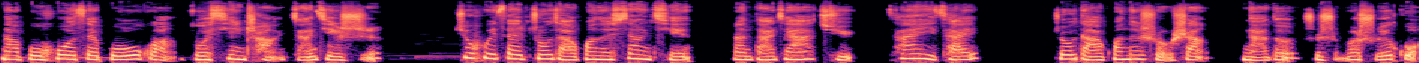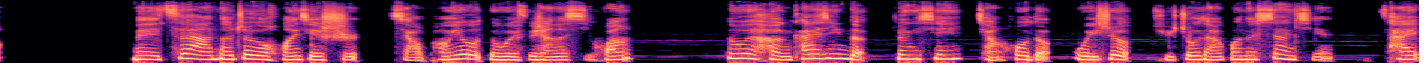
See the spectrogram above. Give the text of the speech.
那不惑在博物馆做现场讲解时，就会在周达观的像前让大家去猜一猜，周达观的手上拿的是什么水果。每次啊到这个环节时，小朋友都会非常的喜欢，都会很开心的争先抢后的围着去周达观的像前猜。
